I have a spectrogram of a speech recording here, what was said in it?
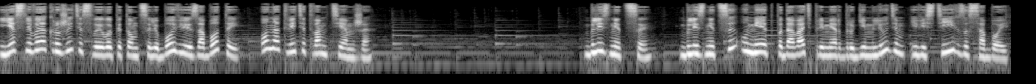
Если вы окружите своего питомца любовью и заботой, он ответит вам тем же. Близнецы. Близнецы умеют подавать пример другим людям и вести их за собой.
